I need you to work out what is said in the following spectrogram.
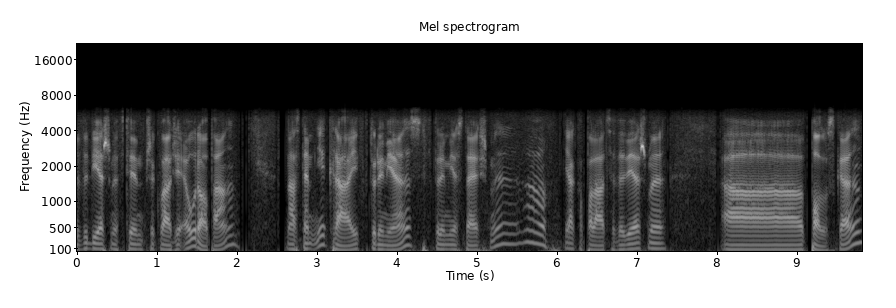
y, wybierzmy w tym przykładzie Europa. Następnie kraj, w którym jest, w którym jesteśmy. No, jako Polacy wybierzmy a, Polskę.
